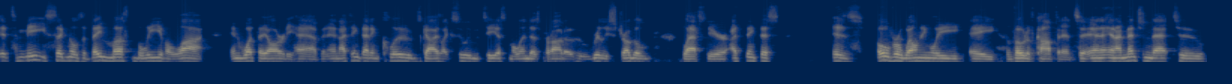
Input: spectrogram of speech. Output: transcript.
it to me signals that they must believe a lot in what they already have, and, and I think that includes guys like Seuly Matias, Melendez Pratto, who really struggled last year. I think this is overwhelmingly a vote of confidence, and and I mentioned that to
